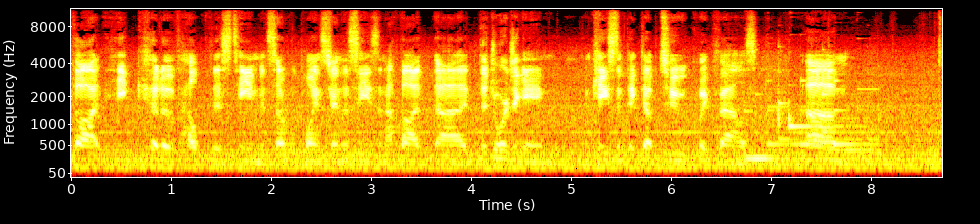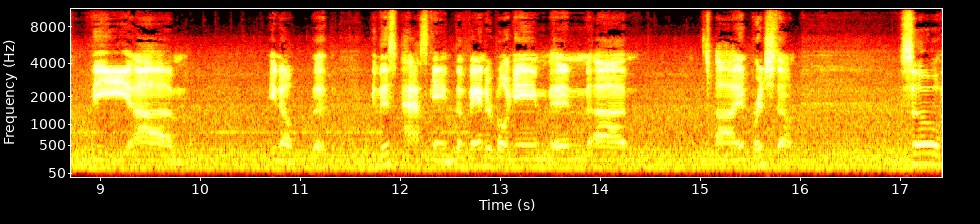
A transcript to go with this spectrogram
thought he could have helped this team at several points during the season. I thought uh, the Georgia game, Cason picked up two quick fouls. Um, the um, you know the this past game, the Vanderbilt game in um, uh, in Bridgestone. So,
